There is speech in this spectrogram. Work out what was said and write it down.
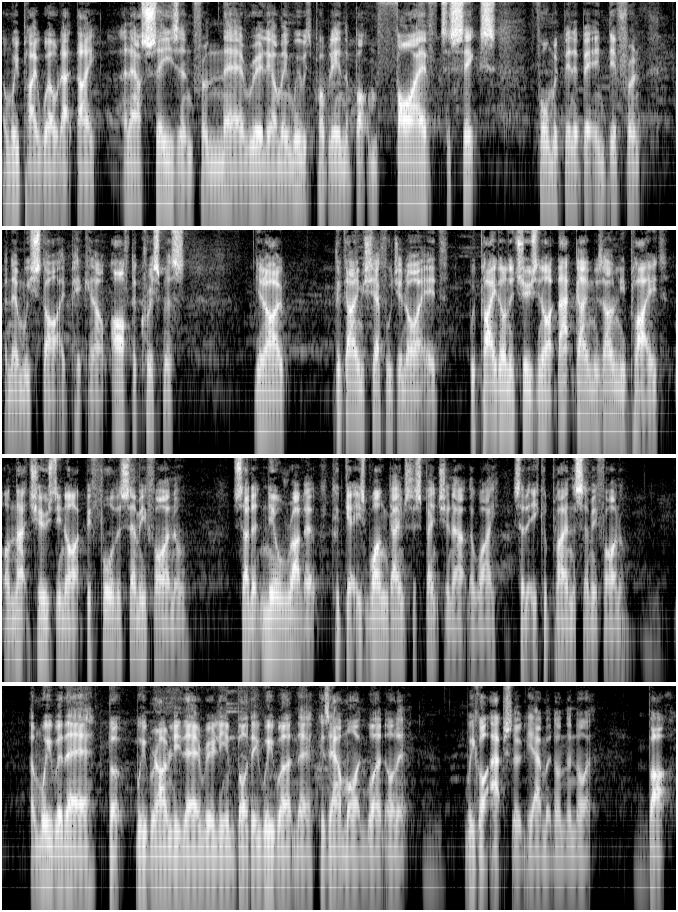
and we played well that day. And our season from there, really, I mean, we was probably in the bottom five to six. Form had been a bit indifferent, and then we started picking up after Christmas. You know, the game Sheffield United. We played on a Tuesday night. That game was only played on that Tuesday night before the semi-final, so that Neil Ruddock could get his one-game suspension out of the way, so that he could play in the semi-final and we were there, but we were only there really in body. We weren't there because our mind weren't on it. We got absolutely hammered on the night, but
